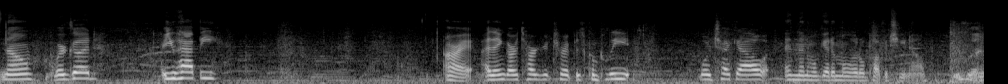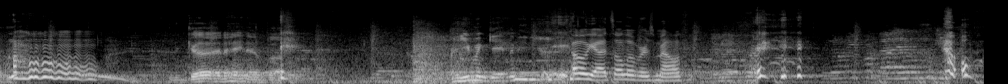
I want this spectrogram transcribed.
No, we're good. Are you happy? All right, I think our Target trip is complete. We'll check out and then we'll get him a little puppuccino. Good, ain't it, buddy? Are you even getting any? oh yeah, it's all over his mouth. oh.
